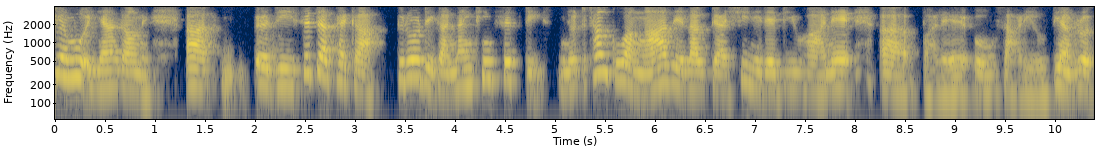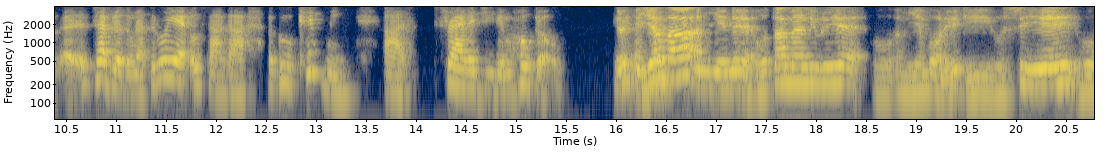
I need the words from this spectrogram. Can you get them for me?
ထွင်မှုအရန်ကောင်းတယ်အာဒီစစ်တပ်ဘက်ကသူတို့တွေက 1950s နော်1950လောက်တည်းရှိနေတဲ့ view ဟာနဲ့အာဗာလဲဥစ္စာတွေကိုပြန်ပြီးတော့ထပ်ပြီးတော့သူတို့ရဲ့ဥစ္စာကအခု keep me အာ strategy တွေမဟုတ်တော့ဘူးရတာအမြင်နဲ့ဟိုတာမန်လူတွေရဲ့ဟိုအမြင်ပေါ့လေဒီဟိုစီရေးဟို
